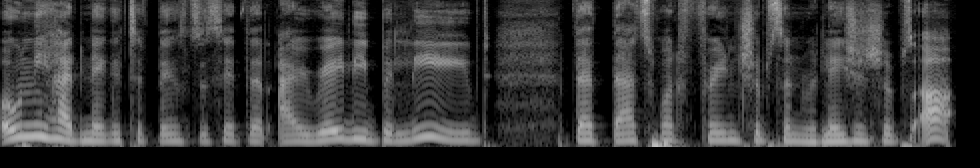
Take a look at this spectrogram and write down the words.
only had negative things to say, that I really believed that that's what friendships and relationships are.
